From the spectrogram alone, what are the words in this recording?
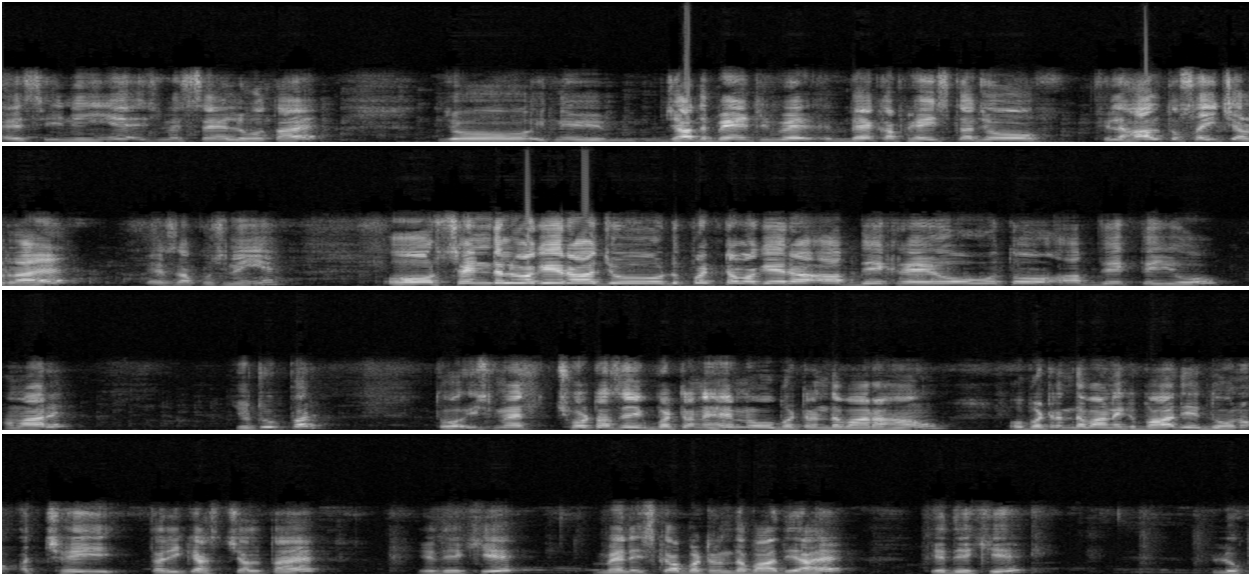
ऐसी नहीं है, इसमें सेल होता है। जो इतनी ज़्यादा बैटरी बैकअप है इसका जो फ़िलहाल तो सही चल रहा है, ऐसा कुछ नहीं है। और सैंडल वगैरह, जो दुपट्टा वगैरह आप देख रहे हो, वो तो आप देखते ही हो हमारे यूट्यूब पर। तो इसमें छोटा सा एक बटन है, मैं वो बटन दबा रहा हूँ। वो बटन दबाने के बाद ये दोनों अच्छे ही तरीके से चलता है। ये देखिए, मैंने इसका बटन दबा दिया है। ये देखिए लुक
